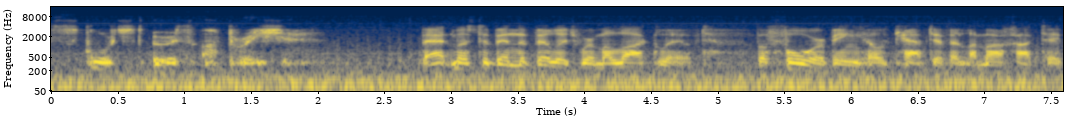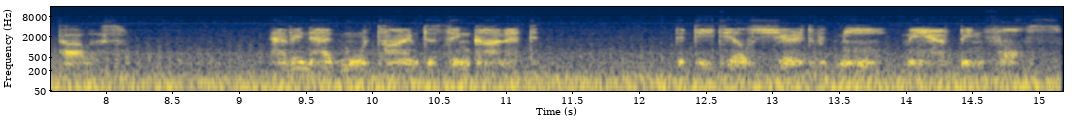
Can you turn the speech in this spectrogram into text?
scorched earth operation. That must have been the village where Malak lived, before being held captive at Lamar Khaate Palace. Having had more time to think on it, the details shared with me may have been false.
